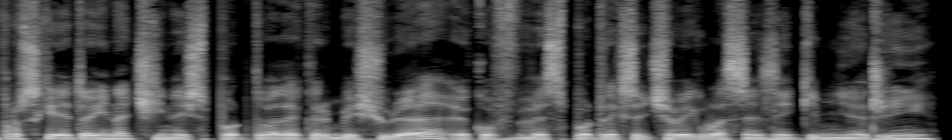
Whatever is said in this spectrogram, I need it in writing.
Prostě je to jinačí než sportovat, jako kdyby všude, jako ve sportech se člověk vlastně s někým měří,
